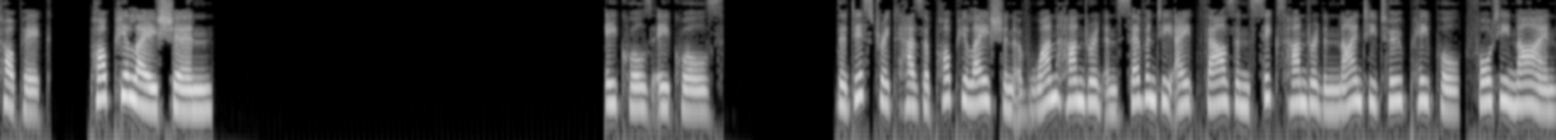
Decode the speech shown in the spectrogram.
Topic: Population. Equals equals. The district has a population of 178,692 people 49,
